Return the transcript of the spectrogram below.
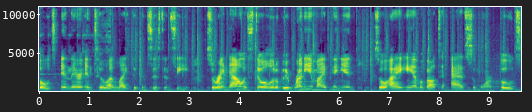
oats in there until I like the consistency. So right now it's still a little bit runny in my opinion. So I am about to add some more oats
